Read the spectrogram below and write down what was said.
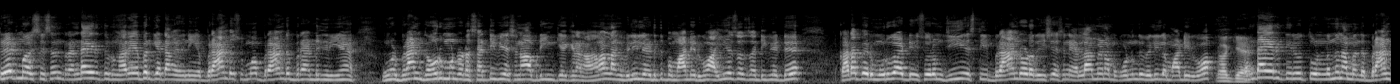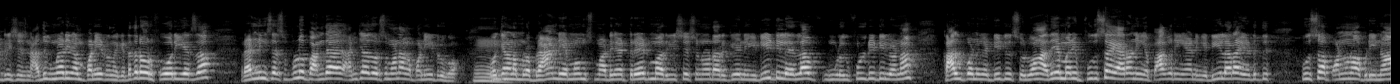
ட்ரேட் மார்க்சேஷன் ரெண்டாயிரத்தி நிறைய பேர் கேட்டாங்க நீங்கள் பிராண்டு சும்மா பிராண்டு பிராண்டுங்கிறீங்க உங்கள் பிராண்ட் கவர்மெண்டோட சர்டிஃபிகேஷனா அப்படின்னு கேட்குறாங்க அதனால் நாங்கள் வெளியில் எடுத்து இப்போ மாட்டிருக்கோம் ஐஎஸ்ஓ சர்டிஃபிகேட் கடை பேர் முருகாட்டீஸ்வரம் ஜிஎஸ்டி பிராண்டோட ரிஜிஸ்ட்ரேஷன் எல்லாமே நம்ம கொண்டு வந்து வெளியில் மாட்டிருக்கோம் ரெண்டாயிரத்தி இருபத்தொன்னுலேருந்து நம்ம இந்த பிராண்ட் ரிஜிஸ்ட்ரேஷன் அதுக்கு முன்னாடி நம்ம பண்ணிட்டு இருந்தோம். கிட்டத்தட்ட ஒரு ஃபோர் இயர்ஸாக ரன்னிங் சக்ஸஸ்ஃபுல் இப்போ அந்த அஞ்சாவது வருஷமா நாங்கள் பண்ணிட்டு இருக்கோம். ஓகே நம்மளோட பிராண்ட் எம்எம் ஸ்மார்ட்டுங்க ட்ரேட்மார்க் ரிஜிஸ்ட்ரேஷனோட இருக்குது நீங்கள் டீட்டெயில் எல்லாம் உங்களுக்கு ஃபுல் டீட்டெயில் வேணால் கால் பண்ணுங்கள் டீட்டெயில் சொல்லுவாங்க. அதே மாதிரி புதுசாக யாரோ நீங்கள் பார்க்குறீங்க நீங்கள் டீலராக எடுத்து புதுசாக பண்ணணும் அப்படின்னா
